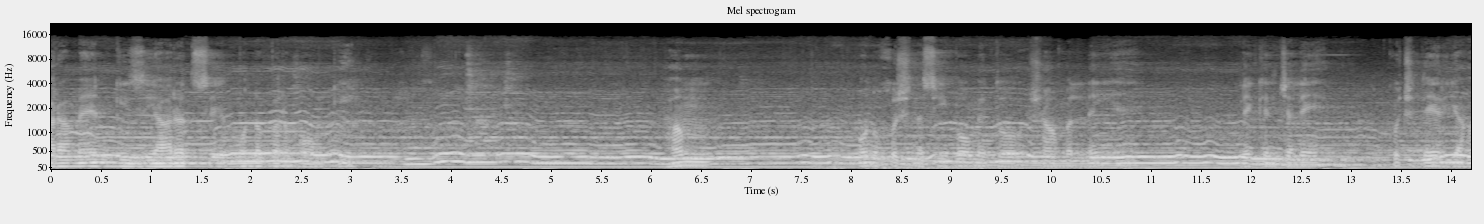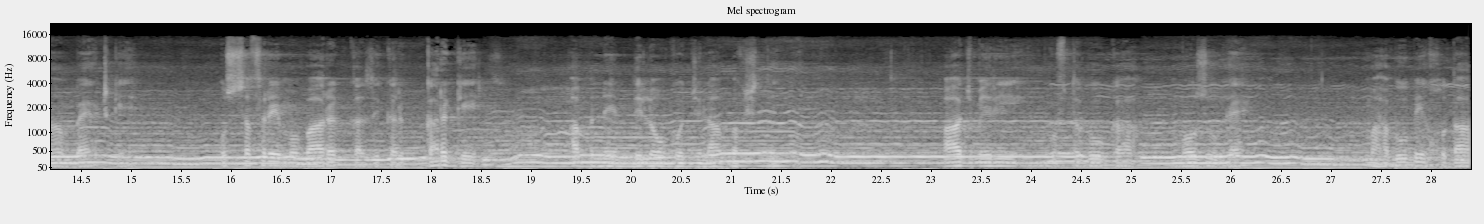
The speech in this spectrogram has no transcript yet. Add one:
حرمین کی زیارت سے منور ہوں گی۔ ہم ان خوش نصیبوں میں تو شامل نہیں ہیں، لیکن چلیں کچھ دیر یہاں بیٹھ کے اس سفر مبارک کا ذکر کر کے اپنے دلوں کو جلا بخشتے ہیں۔ آج میری گفتگو کا موضوع ہے محبوب خدا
